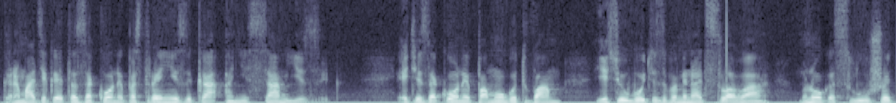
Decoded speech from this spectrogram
Грамматика – это законы построения языка, а не сам язык. Эти законы помогут вам, если вы будете запоминать слова, много слушать,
